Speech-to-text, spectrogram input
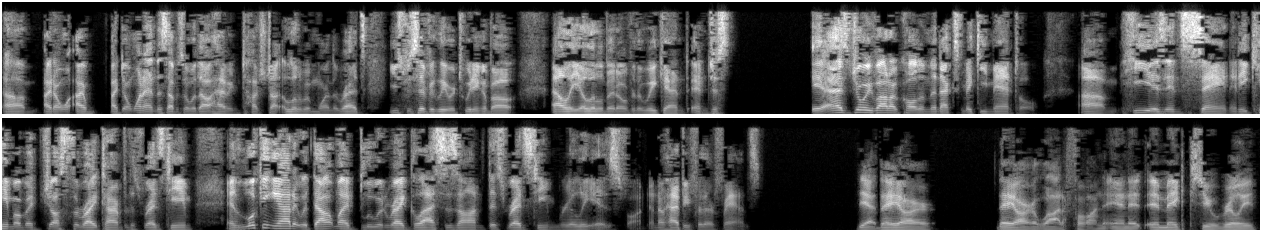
um, I don't, I, I don't want to end this episode without having touched on a little bit more on the Reds. You specifically were tweeting about Elly a little bit over the weekend and just, as Joey Votto called him, the next Mickey Mantle. Um, he is insane and he came up at just the right time for this Reds team. And looking at it without my blue and red glasses on, this Reds team really is fun and I'm happy for their fans. Yeah, they are, they are a lot of fun and it, it makes you really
